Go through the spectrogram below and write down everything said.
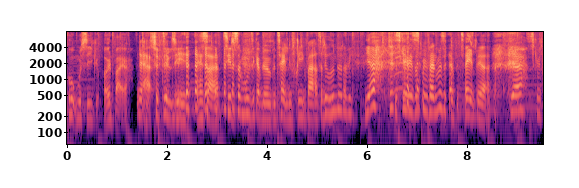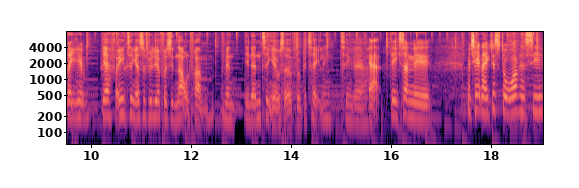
god musik og en bajer. Ja, Selvfølgelig. Det, det. Altså, tit som musiker bliver man betalt i fri bar, så det udnytter vi. Ja, Det skal vi, så skal vi fandme at betale det her. ja. Så skal vi drikke hjem. Ja, for en ting er selvfølgelig at få sit navn frem, men en anden ting er jo så at få betaling, tænker jeg. Ja, det er ikke sådan... Øh, man tjener ikke det store, vil jeg sige.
